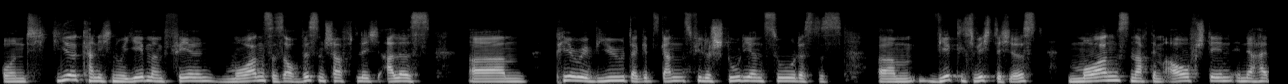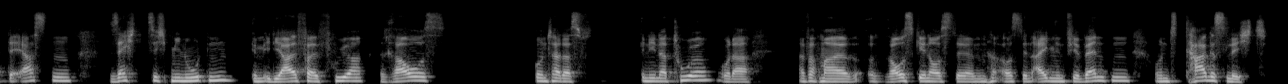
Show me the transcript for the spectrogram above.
Und hier kann ich nur jedem empfehlen, morgens ist auch wissenschaftlich alles ähm, peer-reviewed, da gibt es ganz viele Studien zu, dass das ähm, wirklich wichtig ist, morgens nach dem Aufstehen innerhalb der ersten 60 Minuten, im Idealfall früher, raus unter das in die Natur oder einfach mal rausgehen aus, dem, aus den eigenen vier Wänden und Tageslicht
